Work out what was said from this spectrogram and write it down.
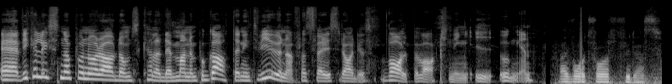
Eh, vi kan lyssna på några av de så kallade mannen på gatan-intervjuerna från Sveriges Radios valbevakning i Ungern. I vote for Fidesz.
